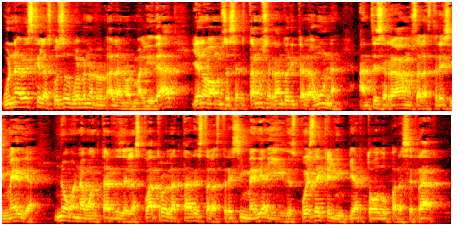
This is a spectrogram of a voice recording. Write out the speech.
una vez que las cosas vuelvan a la normalidad, ya no vamos a hacer, estamos cerrando ahorita a la una, antes cerrábamos a las tres y media, no van a aguantar desde las cuatro de la tarde hasta las tres y media y después hay que limpiar todo para cerrar.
